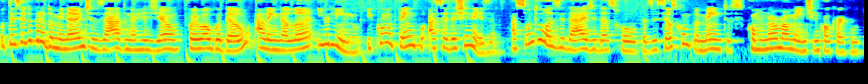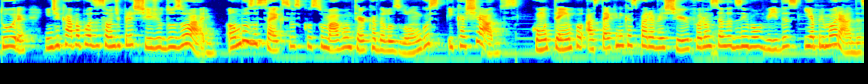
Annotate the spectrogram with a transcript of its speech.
O tecido predominante usado na região foi o algodão, além da lã e o linho, e com o tempo a seda chinesa. A suntuosidade das roupas e seus complementos, como normalmente em qualquer cultura, indicava a posição de prestígio do usuário. Ambos os sexos costumavam ter cabelos longos e cacheados. Com o tempo, as técnicas para vestir foram sendo desenvolvidas e aprimoradas,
